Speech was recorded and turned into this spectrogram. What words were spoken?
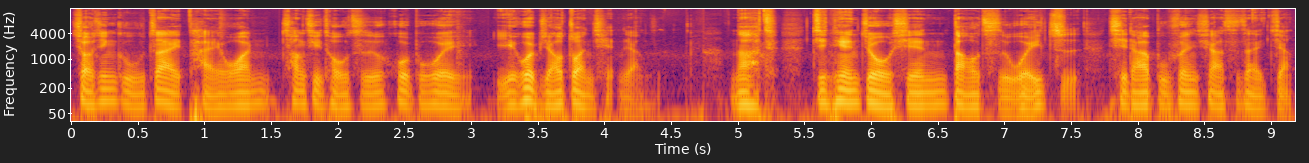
小型股在台湾长期投资会不会也会比较赚钱这样子。那今天就先到此为止，其他部分下次再讲。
